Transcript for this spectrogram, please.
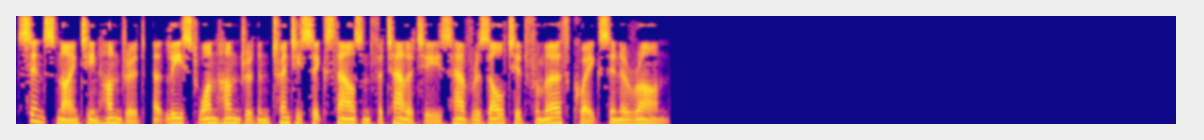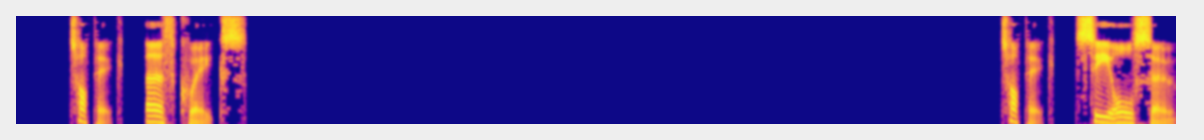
Since 1900, at least 126,000 fatalities have resulted from earthquakes in Iran. Topic: Earthquakes. Topic: See also.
